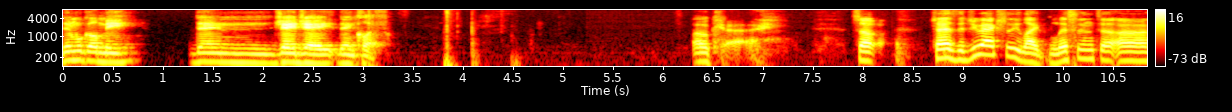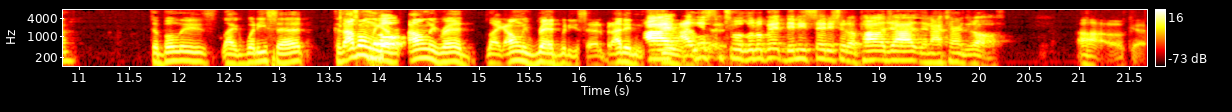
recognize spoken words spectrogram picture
then we'll go me, then JJ, then Cliff. Okay. So, Chaz, did you actually like listen to uh to Bully's like what he said? Because I've only Well- I only read like I only read what he said, but I didn't. I, I listened to a little bit. Then he said he should apologize, and I turned it off. Ah, okay,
